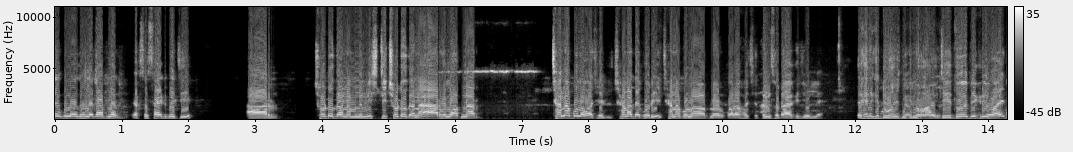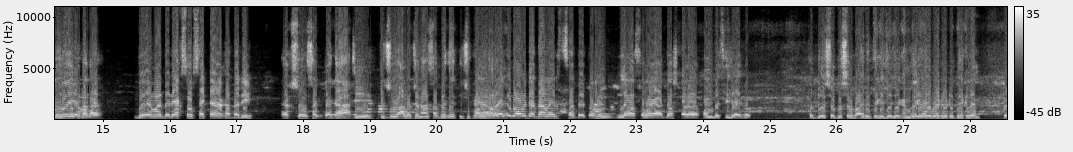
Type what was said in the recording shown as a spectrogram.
এগুলো ধরলে আপনার একশো ষাট বেচি আর ছোট দানা মানে মিষ্টি ছোট দানা আর হলো আপনার ছানা পোলাও আছে ছানাটা করি ছানা পোলাও আপনার করা হয়েছে তিনশো টাকা কেজি উঠলে এখানে কি দই বিক্রি হয়? যে দই বিক্রি হয়। দই আমাদের দই আমাদের একশো ষাট টাকা কাতারি। একশো ষাট টাকা? জি। কিছু আলোচনা সাপেক্ষে কিছু কম হ্যাঁ, হয়তো বা ওইটা দামের সাথে তখন নেওয়ার সময় আর দশ টাকা কম বেশি যাই হোক। দেশ ও দেশের বাইরে থেকে যে যেখান থেকে এই ভিডিওটি দেখলেন তো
